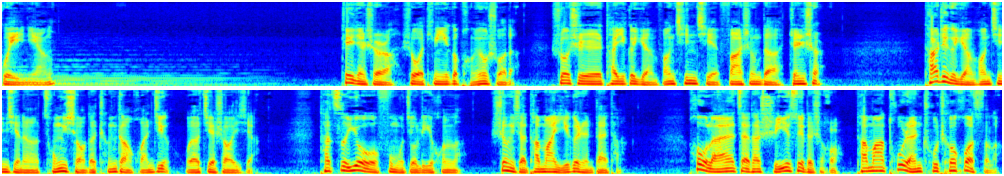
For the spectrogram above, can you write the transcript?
鬼娘。这件事啊，是我听一个朋友说的，说是他一个远房亲戚发生的真事儿。他这个远房亲戚呢，从小的成长环境我要介绍一下。他自幼父母就离婚了，剩下他妈一个人带他。后来在他十一岁的时候，他妈突然出车祸死了，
